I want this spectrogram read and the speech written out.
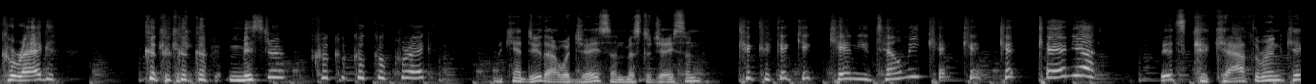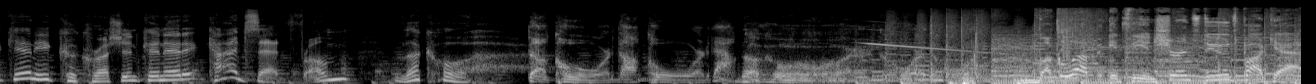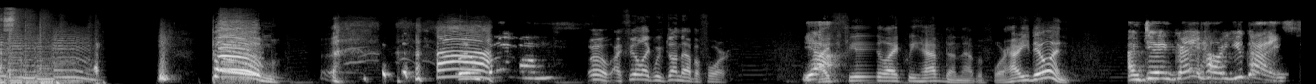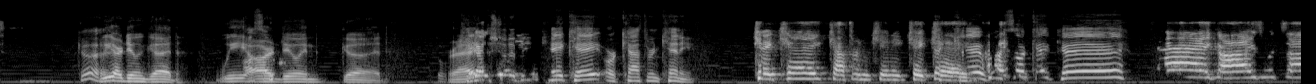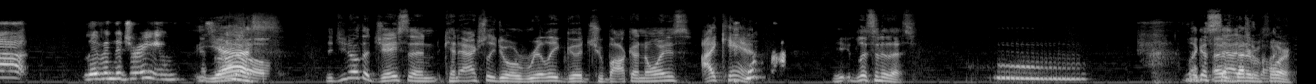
Craig? Mr. Craig? I can't do that with Jason, Mr. Jason. Can you tell me? Can, you? It's Katherine Kinney, crushing kinetic concept from the core. The core, the core, the, The core. the core, the core. Buckle up. It's the Insurance Dudes Podcast. Boom! Um, Oh, I feel like we've done that before. yeah, I feel like we have done that before. How are you doing? I'm doing great. How are you guys? Good. We are doing good. We Awesome. are doing good. So, right? K- Should it be KK or Katherine Kinney? KK, Katherine Kinney, KK. KK, what's up, KK? Hey guys, what's up? Living the dream. That's what I know. yes, Did you know that Jason can actually do a really good Chewbacca noise? I can. He- Listen to this. Like a That was sad better Chewbacca. before.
